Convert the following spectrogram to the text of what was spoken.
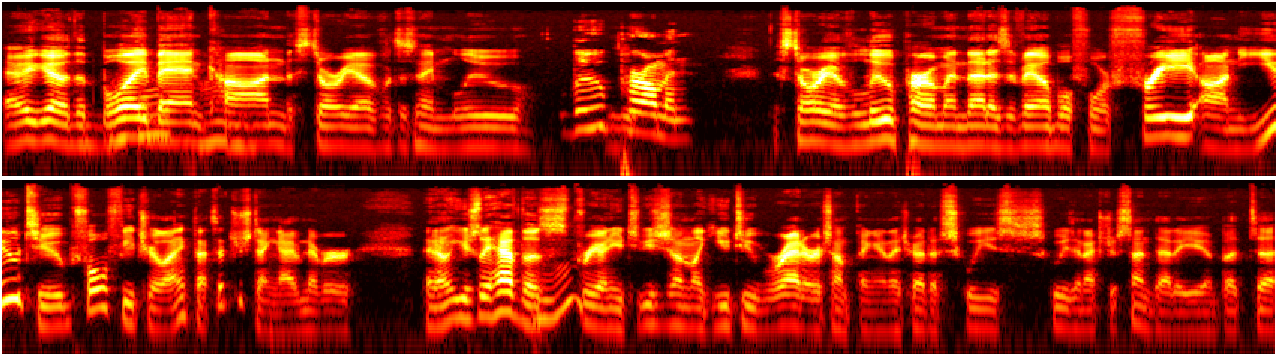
There you go. The boy Okay. band Wow. con, the story of what's his name, Lou. Lou Pearlman. The story of Lou Pearlman that is available for free on YouTube, full feature length. That's interesting. I've never. They don't usually have those Mhm. free on YouTube. Usually on like YouTube Red or something, and they try to squeeze squeeze an extra cent out of you. But uh,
